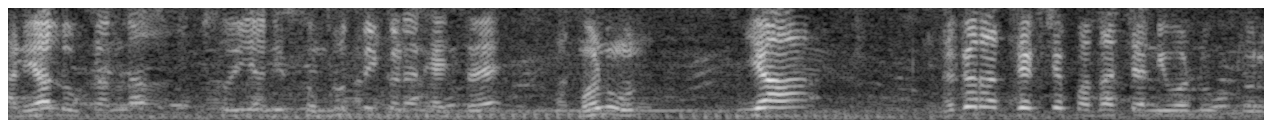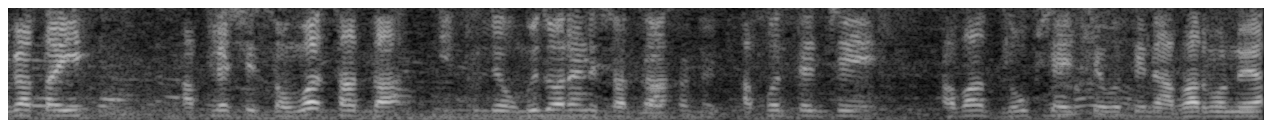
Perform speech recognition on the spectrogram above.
आणि या लोकांना सुखसोयी आणि समृद्धीकडे न्यायचं आहे. म्हणून या नगराध्यक्ष पदाच्या निवडणूक दुर्गाताई आपल्याशी संवाद साधला इथल्या उमेदवारांनी साधला. आपण त्यांचे आवाज लोकशाहीच्या वतीने आभार मानूया.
